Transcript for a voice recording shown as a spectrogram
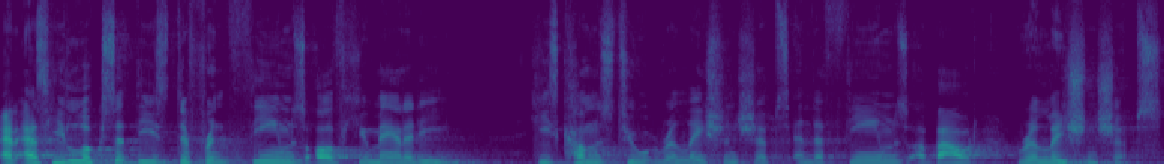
And as he looks at these different themes of humanity, he comes to relationships and the themes about relationships.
